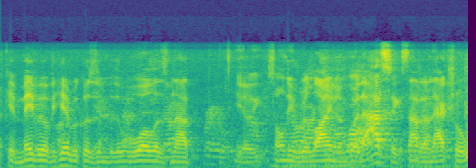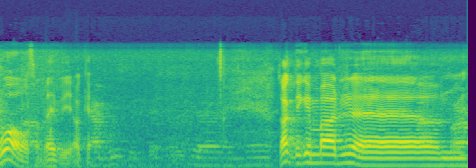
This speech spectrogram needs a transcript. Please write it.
okay, maybe over here because the, the wall is not, you know, it's only relying on Godasik, it's not an actual wall, so maybe, okay. Sagt die Gemara, um,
